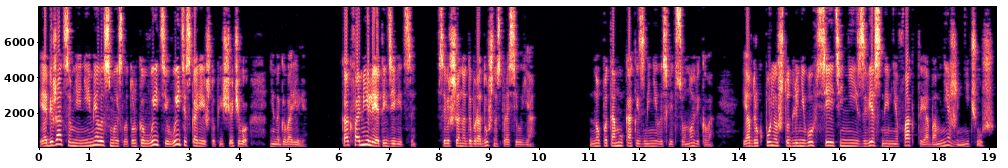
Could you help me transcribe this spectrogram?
И обижаться мне не имело смысла, только выйти, выйти скорее, чтоб еще чего не наговорили. — Как фамилия этой девицы? — совершенно добродушно спросил я. Но потому, как изменилось лицо Новикова, я вдруг понял, что для него все эти неизвестные мне факты обо мне же не чушь.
